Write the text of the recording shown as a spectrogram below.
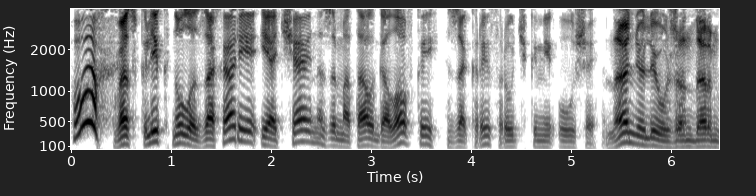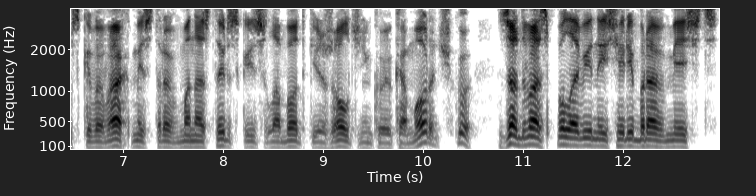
«Ох!» — воскликнула Захария и отчаянно замотал головкой, закрыв ручками уши. Наняли у жандармского вахмистра в монастырской слободке желтенькую коморочку за два с половиной серебра в месяц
